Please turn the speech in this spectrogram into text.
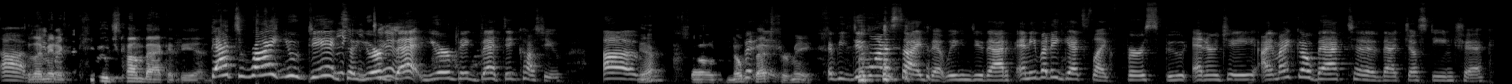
Um, because I made a huge comeback at the end. That's right, you did. So your did. bet, your big bet, did cost you. Um, Yeah, so no but bets for me. If you do want a side bet, we can do that. If anybody gets like first boot energy, I might go back to that Justine chick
